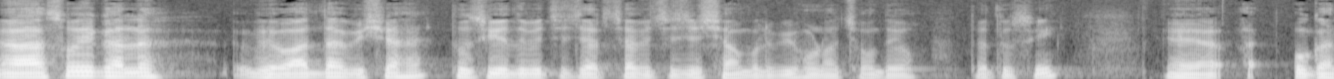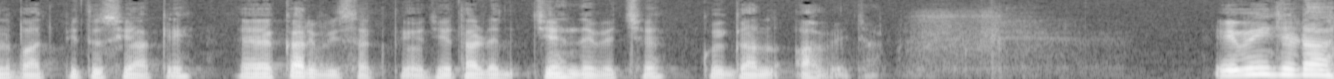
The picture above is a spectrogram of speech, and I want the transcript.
ਅ, ਸੋ ਇਹ ਗੱਲ ਵਿਵਾਦ ਦਾ ਵਿਸ਼ਾ ਹੈ। ਤੁਸੀਂ ਇਹਦੇ ਵਿੱਚ ਚਰਚਾ ਵਿੱਚ ਜੇ ਸ਼ਾਮਲ ਵੀ ਹੋਣਾ ਚਾਹੁੰਦੇ ਹੋ ਤਾਂ ਤੁਸੀਂ ਅ, ਉਹ ਗੱਲਬਾਤ ਵੀ ਤੁਸੀਂ ਆ ਕੇ ਅ, ਕਰ ਵੀ ਸਕਦੇ ਹੋ ਜੇ ਤੁਹਾਡੇ ਜਿਹਨ ਦੇ ਵਿੱਚ ਕੋਈ ਗੱਲ ਆਵੇ ਤਾਂ। ਇਵੇਂ ਹੀ ਜਿਹੜਾ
